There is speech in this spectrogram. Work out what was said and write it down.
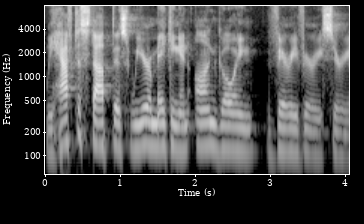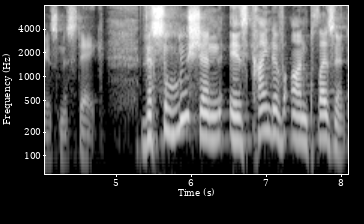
We have to stop this. We are making an ongoing, very, very serious mistake. The solution is kind of unpleasant.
